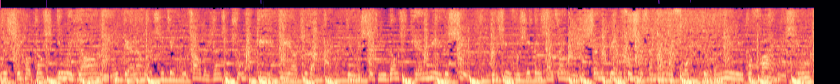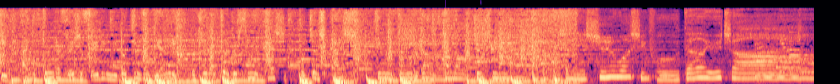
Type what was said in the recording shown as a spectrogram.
的时候，都是因为有你，你点亮我世界枯燥的人生，充满意义。要知道，爱你的事情都是甜蜜的事，我的幸福是更想在你的身边，不是想把我所有的秘密都放你心底，爱和分开随时随地你都尽在眼里。我知道这就是新的开始，我正式开始经历风雨，让你看到了真心。我想你是我幸福的预兆。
